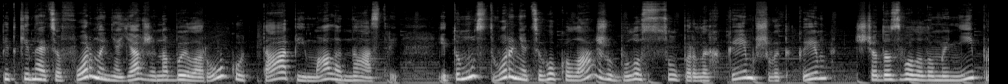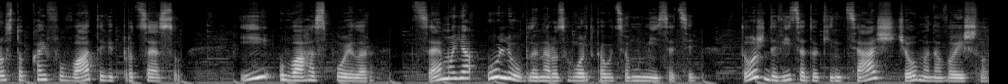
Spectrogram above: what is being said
Під кінець оформлення я вже набила руку та піймала настрій, і тому створення цього колажу було супер легким, швидким, що дозволило мені просто кайфувати від процесу. І увага, спойлер! Це моя улюблена розгортка у цьому місяці. Тож дивіться до кінця, що в мене вийшло.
